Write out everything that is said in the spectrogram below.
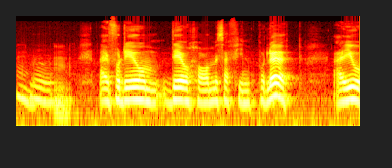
Nei, for det å, det å ha med seg Finn på løp, er jo,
